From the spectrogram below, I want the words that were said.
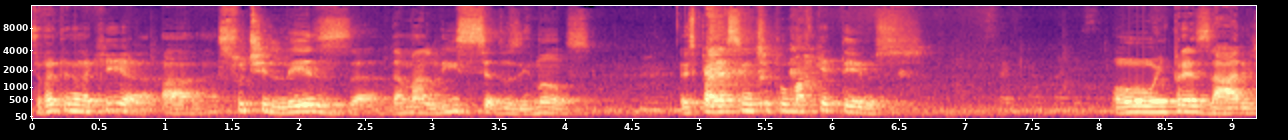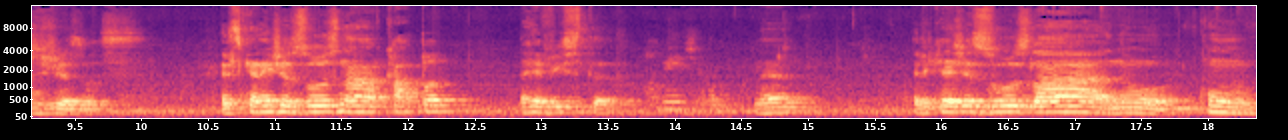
Você está entendendo aqui a, a, sutileza da malícia dos irmãos? Eles parecem tipo marqueteiros ou empresários de Jesus. Eles querem Jesus na capa da revista, né? Ele quer Jesus lá no, com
